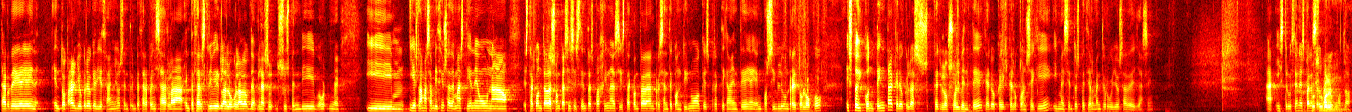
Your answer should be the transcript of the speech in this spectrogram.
Tardé en total, yo creo que 10 años entre empezar a pensarla, empezar a escribirla, luego la, la suspendí y, es la más ambiciosa, además tiene una, está contada, son casi 600 páginas y está contada en presente continuo, que es prácticamente imposible, un reto loco. Estoy contenta, creo que, que lo solventé, creo que, que, lo conseguí y me siento especialmente orgullosa de ella. Sí. Ah, instrucciones para, salvar, el mundo.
